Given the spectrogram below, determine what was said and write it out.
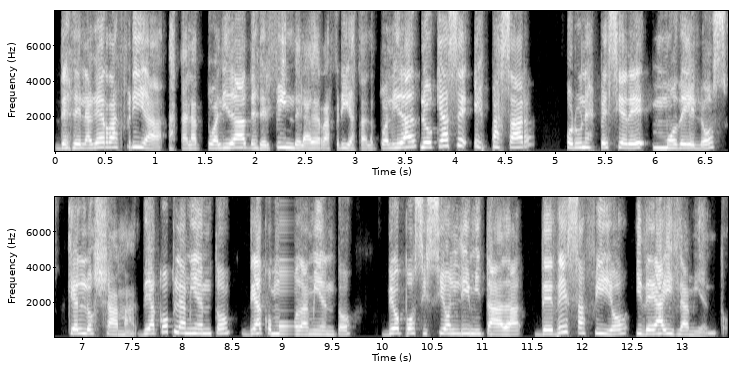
desde la Guerra Fría hasta la actualidad, desde el fin de la Guerra Fría hasta la actualidad, lo que hace es pasar por una especie de modelos que él los llama de acoplamiento, de acomodamiento, de oposición limitada, de desafío y de aislamiento.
